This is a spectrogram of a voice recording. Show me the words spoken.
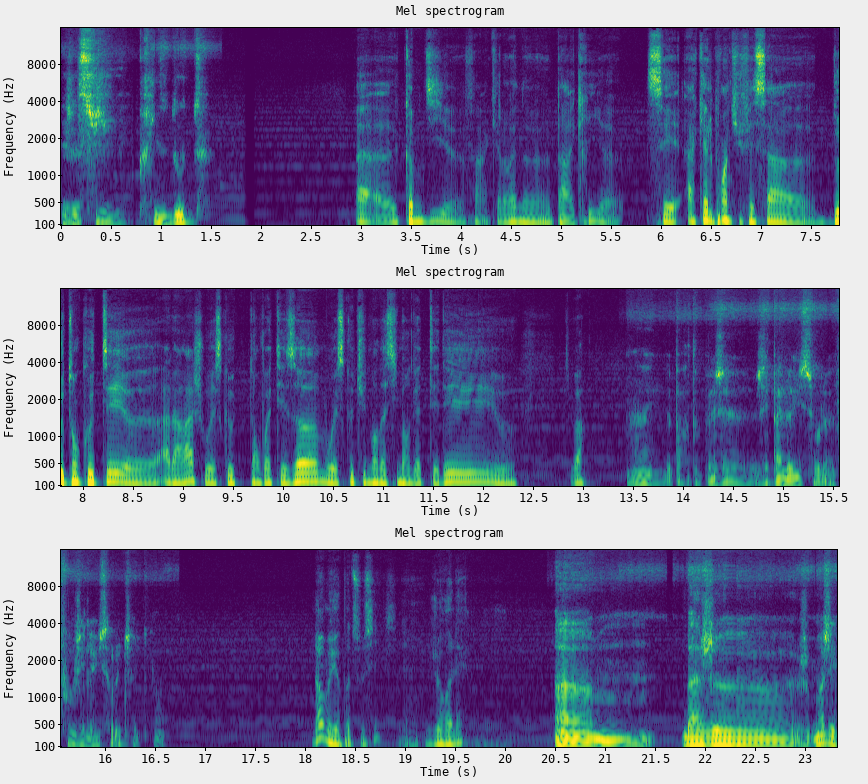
je suis pris de doute. Bah, euh, comme dit euh, enfin Calren euh, par écrit, c'est à quel point tu fais ça euh, de ton côté euh, à l'arrache ou est-ce que tu envoies tes hommes ou est-ce que tu demandes à Simorga de t'aider euh, Ouais, de partout, je j'ai pas l'œil sur le, faut que j'ai l'œil sur le chat. Non, mais il n'y a pas de souci, je relais. Euh, bah je, je- moi j'ai,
